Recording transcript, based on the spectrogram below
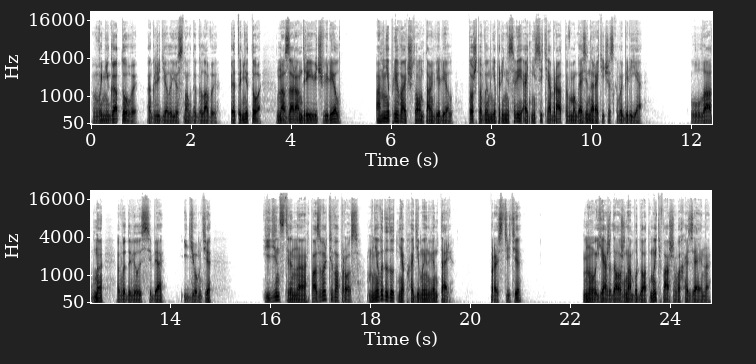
«Вы не готовы», — оглядел ее с ног до головы. «Это не то. Назар Андреевич велел...» А мне плевать, что он там велел. То, что вы мне принесли, отнесите обратно в магазин эротического белья». «Ладно», — выдавил из себя. «Идемте». «Единственное, позвольте вопрос. Мне выдадут необходимый инвентарь». «Простите?» «Ну, я же должна буду отмыть вашего хозяина.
